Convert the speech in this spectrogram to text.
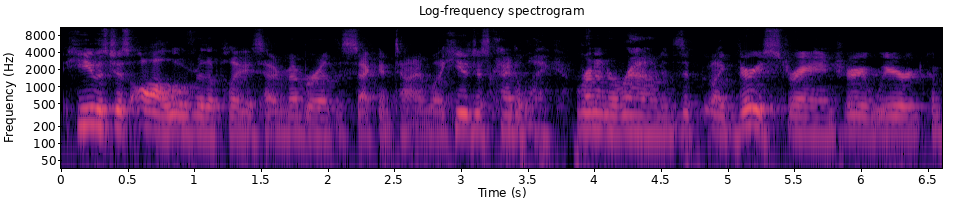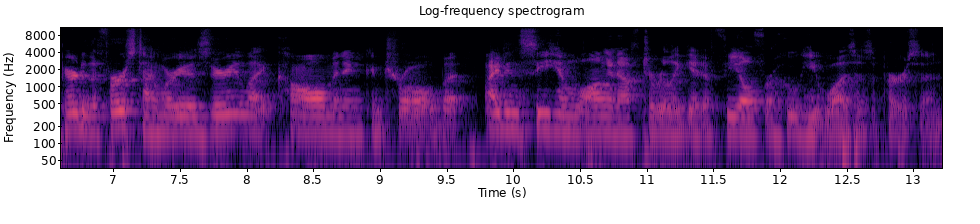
He was just all over the place. I remember at the second time, like he was just kind of like running around and zip, like very strange, very weird compared to the first time where he was very like calm and in control. But I didn't see him long enough to really get a feel for who he was as a person.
